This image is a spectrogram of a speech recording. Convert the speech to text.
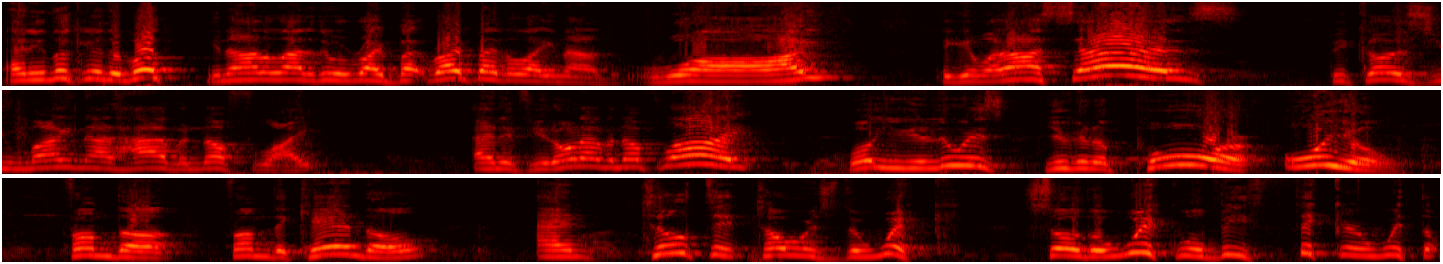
and you're looking at the book. You're not allowed to do it right, but right by the light, you're not allowed to do it. Why? The Gemara says, because you might not have enough light and if you don't have enough light, what you're going to do is you're going to pour oil from the from the candle and tilt it towards the wick. So the wick will be thicker with the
